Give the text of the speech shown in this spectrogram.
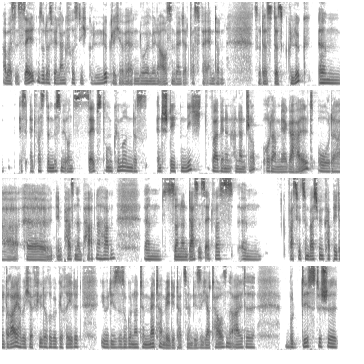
aber es ist selten so, dass wir langfristig glücklicher werden, nur wenn wir in der Außenwelt etwas verändern. So dass das Glück ähm, ist etwas, da müssen wir uns selbst drum kümmern. Das entsteht nicht, weil wir einen anderen Job oder mehr Gehalt oder äh, den passenden Partner haben, ähm, sondern das ist etwas, ähm, was wir zum Beispiel in Kapitel 3 habe ich ja viel darüber geredet, über diese sogenannte Meta-Meditation, diese jahrtausendealte buddhistische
